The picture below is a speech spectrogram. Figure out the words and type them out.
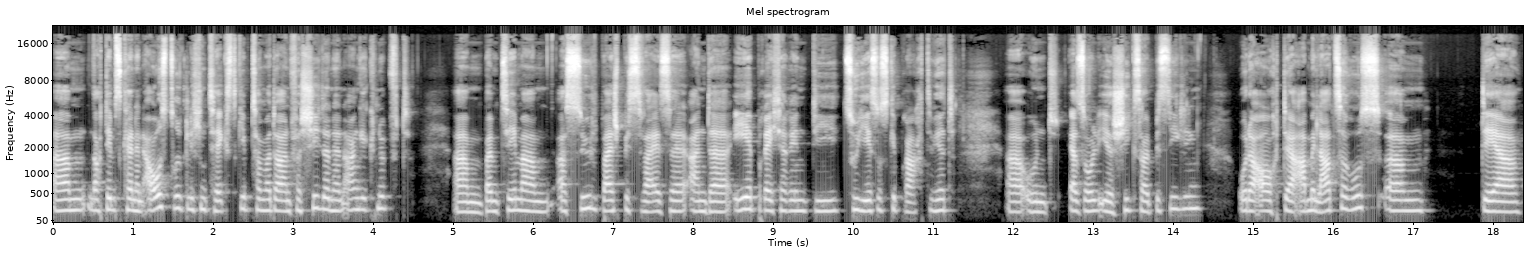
Ähm, nachdem es keinen ausdrücklichen Text gibt, haben wir da an verschiedenen angeknüpft. Ähm, beim Thema Asyl beispielsweise an der Ehebrecherin, die zu Jesus gebracht wird äh, und er soll ihr Schicksal besiegeln. Oder auch der arme Lazarus, ähm, der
